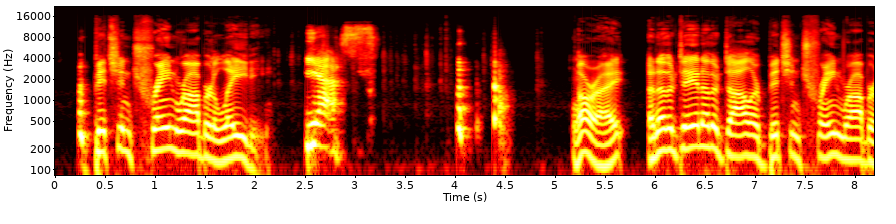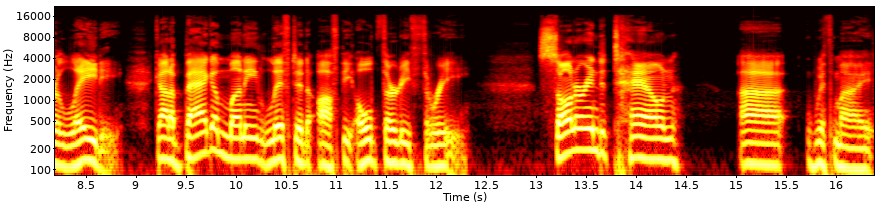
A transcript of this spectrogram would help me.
bitchin' train robber lady. Yes. All right. Another day, another dollar, bitchin' train robber lady. Got a bag of money lifted off the old 33. Saunter into town uh, with my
